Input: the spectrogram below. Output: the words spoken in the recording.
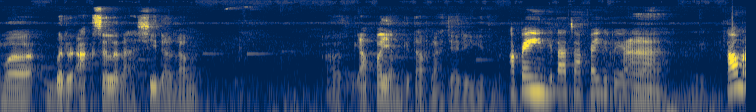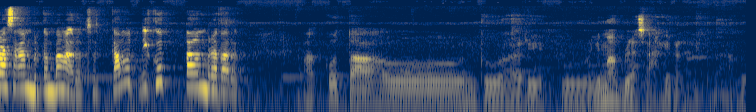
me- berakselerasi dalam uh, apa yang kita pelajari gitu. Apa yang ingin kita capai gitu ya? Nah gitu. kamu merasakan berkembang gak Ruth kamu ikut tahun berapa Ruth aku tahun 2015 akhir lah itu aku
